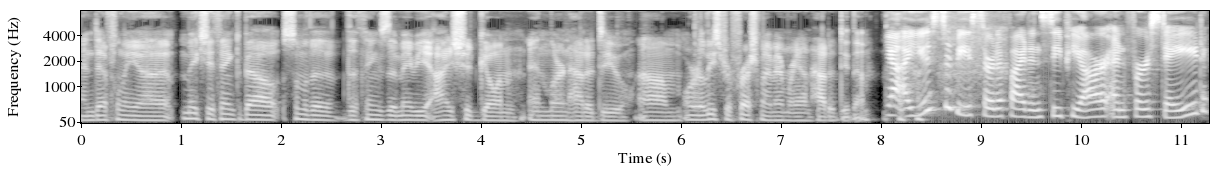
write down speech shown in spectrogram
and definitely uh, makes you think about some of the the things that maybe I should go and, and learn how to do, um, or at least refresh my memory on how to do them. yeah, I used to be certified in CPR and first aid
